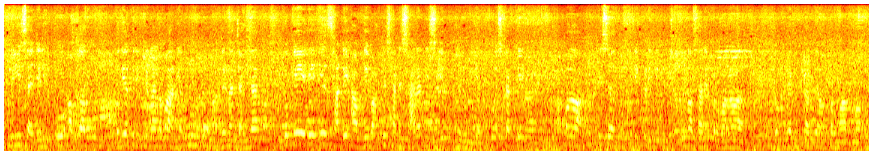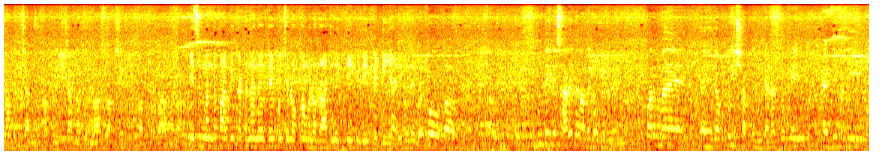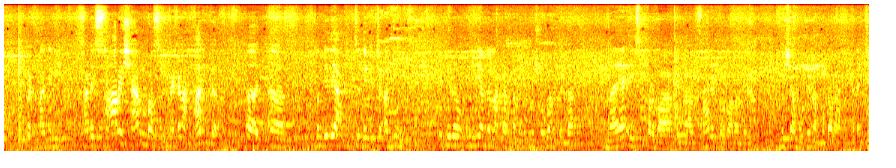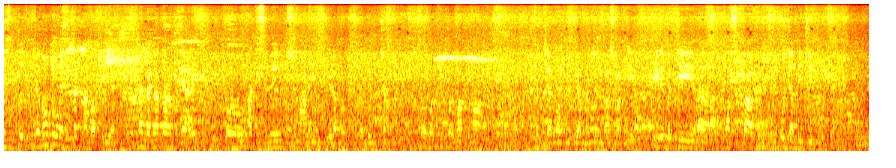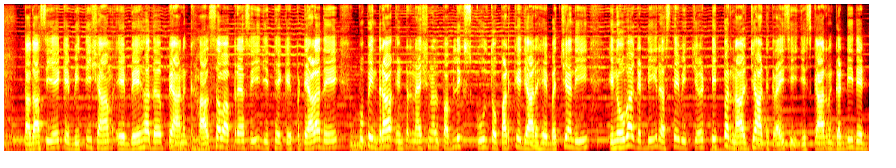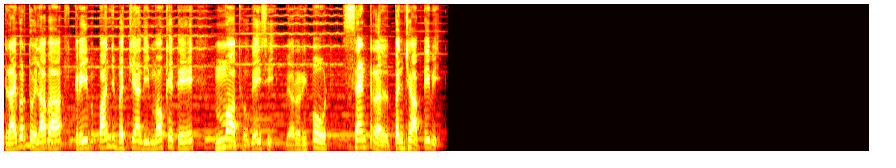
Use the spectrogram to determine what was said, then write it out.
ਪੁਲਿਸ ਹੈ ਜਿਹੜੀ, ਉਹ ਆਪਦਾ ਰੋਲ ਵਧੀਆ ਤਰੀਕੇ ਨਾਲ ਨਿਭਾ ਰਹੀ ਹੈ, ਉਹਨੂੰ ਨਿਭਾਉਣਾ ਦੇਣਾ ਚਾਹੀਦਾ, ਕਿਉਂਕਿ ਇਹ ਇਹ ਸਾਡੇ ਆਪਦੇ ਵਾਸਤੇ, ਸਾਡੇ ਸਾਰਿਆਂ ਦੀ ਸਿਹਤ ਜ਼ਰੂਰੀ ਹੈ। ਸੋ ਇਸ ਕਰਕੇ ਆਪਾਂ ਇਸ ਦੁੱਖ ਦੀ ਘੜੀ ਦੇ ਵਿੱਚ ਉਹਨਾਂ ਸਾਰੇ ਪਰਿਵਾਰਾਂ ਦੁੱਖ ਵਿਅਕਤ ਕਰਦੇ ਹਾਂ ਪਰਮਾਤਮਾ ਉਹਨਾਂ ਬੱਚਿਆਂ ਨੂੰ ਆਪਣੇ ਚਾਹਾਂ ਤੇ ਲਾਸ ਬਖਸ਼ੇ ਔਰ ਪਰਿਵਾਰ ਨੂੰ ਇਸ ਮੰਦਭਾਗੀ ਘਟਨਾ ਦੇ ਉੱਤੇ ਕੁਝ ਲੋਕਾਂ ਵੱਲੋਂ ਰਾਜਨੀਤੀ ਵੀ ਖੇਡੀ ਜਾ ਰਹੀ ਹੈ ਉਹਦੇ ਬਾਰੇ ਦੇਖੋ ਹੁੰਦੇ ਨੇ ਸਾਰੇ ਤਰ੍ਹਾਂ ਦੇ ਲੋਕ ਹੁੰਦੇ ਨੇ ਪਰ ਮੈਂ ਇਹੋ ਜਿਹਾ ਕੋਈ ਸ਼ਬਦ ਨਹੀਂ ਕਹਿਣਾ ਕਿਉਂਕਿ ਐਡੀ ਵੱਡੀ ਘਟਨਾ ਜਿਹੜੀ ਸਾਡੇ ਸਾਰੇ ਸ਼ਹਿਰ ਨਿਵਾਸੀ ਮੈਂ ਕਹਿੰਦਾ ਹਰ ਇੱਕ ਬੰਦੇ ਦੇ ਅੱਖ 'ਚ ਦੇ ਵਿੱਚ ਅੰਜੂ ਨੇ ਤੇ ਫਿਰ ਉਹਦੀਆਂ ਗੱਲਾਂ ਕਰਨ ਦਾ ਮੈਨੂੰ ਕੋਈ ਸ਼ੋਭਾ ਨਹੀਂ ਦਿੰਦਾ। ਮੈਂ ਇਸ ਪਰਿਵਾਰ ਦੇ ਨਾਲ ਸਾਰੇ ਪਰਿਵਾਰਾਂ ਦੇ ਨਾਲ ਹਮੇਸ਼ਾ ਮੋਢੇ ਨਾਲ ਮੋਢਾ ਲਾ ਕੇ ਖੜਾ ਜਿਸ ਤੋਂ ਜਦੋਂ ਤੋਂ ਇਹ ਘਟਨਾ ਵਾਪਰੀ ਹੈ, ਮੈਂ ਲਗਾਤਾਰ ਪਟਿਆਲੇ ਔਰ ਅੱਜ ਸਵੇਰ ਤੋਂ ਸਮਾਣੇ ਜਿਹੜਾ ਹਸਪਤਾਲ ਦੇ ਵਿੱਚ ਹਾਂ ਔਰ ਬਾਕੀ ਪਰਮਾਤਮਾ ਬੱਚਿਆਂ ਨੂੰ ਆਪਣੇ ਚਰਨਾਂ ਚ ਵਾਸ ਰੱਖੇ ਇਹਦੇ ਬੱਚੇ ਹਸਪਤਾਲ ਦੇ ਵਿੱਚ ਉਹ ਜਾਂਦੀ ਠੀਕ ਹੋ ਜਾਣ ਤਾਂ ਦੱਸੀਏ ਕਿ ਬੀਤੀ ਸ਼ਾਮ ਇਹ ਬੇਹੱਦ ਭਿਆਨਕ ਹਾਦਸਾ ਵਾਪਰਿਆ ਸੀ, ਜਿੱਥੇ ਕਿ ਪਟਿਆਲਾ ਦੇ ਭੁਪਿੰਦਰਾ ਇੰਟਰਨੈਸ਼ਨਲ ਪਬਲਿਕ ਸਕੂਲ ਤੋਂ ਪੜ੍ਹ ਕੇ ਜਾ ਰਹੇ ਬੱਚਿਆਂ ਦੀ ਇਨੋਵਾ ਗੱਡੀ ਰਸਤੇ ਵਿੱਚ ਟਿੱਪਰ ਨਾਲ ਜਾ ਟਕਰਾਈ ਸੀ, ਜਿਸ ਕਾਰਨ ਗੱਡੀ ਦੇ ਡਰਾਈਵਰ ਤੋਂ ਇਲਾਵਾ ਕਰੀਬ 5 ਬੱਚਿਆਂ ਦੀ ਮੌਕੇ ਤੇ ਮੌਤ ਹੋ ਗਈ ਸੀ। Bureau report, central Punjab TV.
